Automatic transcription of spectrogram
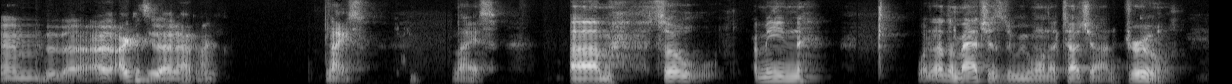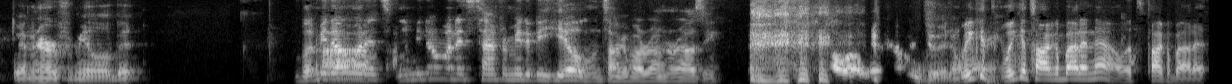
and uh, I, I could see that happening. Nice. Nice. Um, so, I mean, what other matches do we want to touch on? Drew, we haven't heard from you a little bit. Let me know when Uh, it's let me know when it's time for me to be heel and talk about Ronda Rousey. Oh, well, we're coming to it. Don't We worry. could we could talk about it now. Let's talk about it.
